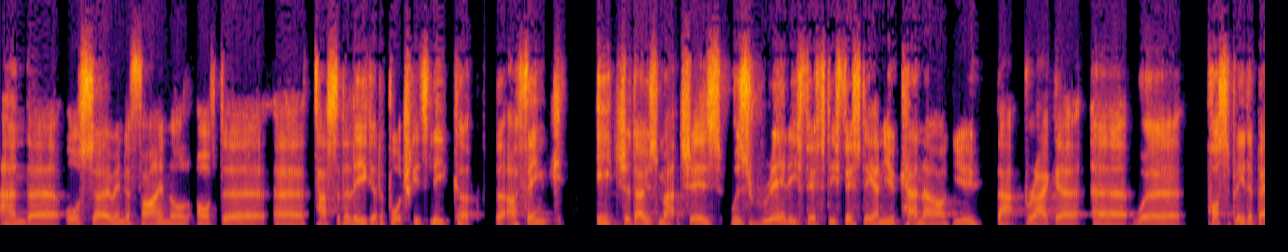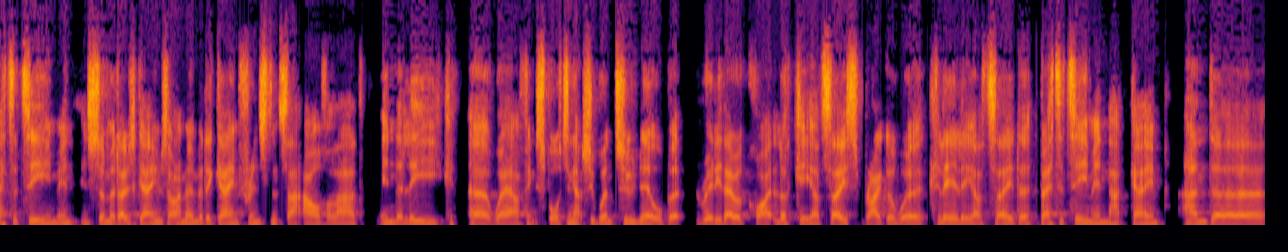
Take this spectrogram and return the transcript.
and uh, also in the final of the uh, Taça da Liga, the Portuguese League Cup. But I think each of those matches was really 50 50. And you can argue that Braga uh, were possibly the better team in, in some of those games. I remember the game, for instance, at Alvalade in the league, uh, where I think Sporting actually won 2 0, but really they were quite lucky. I'd say Braga were clearly, I'd say, the better team in that game and uh,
